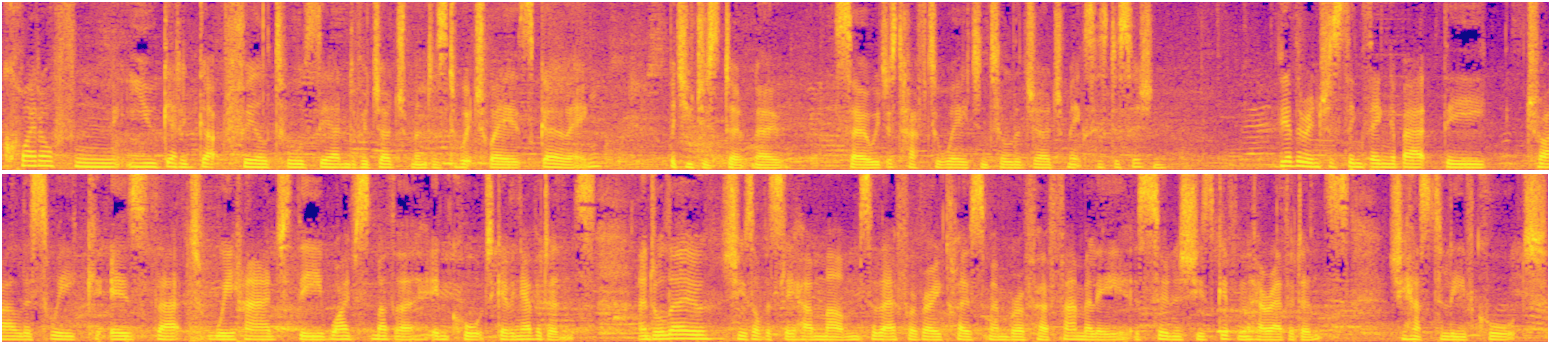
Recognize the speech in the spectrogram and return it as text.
Quite often, you get a gut feel towards the end of a judgment as to which way it's going, but you just don't know. So we just have to wait until the judge makes his decision. The other interesting thing about the trial this week is that we had the wife's mother in court giving evidence. And although she's obviously her mum, so therefore a very close member of her family, as soon as she's given her evidence, she has to leave court.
